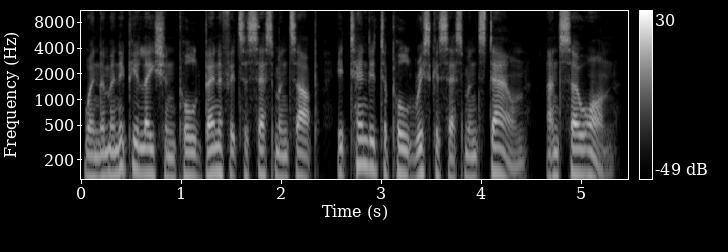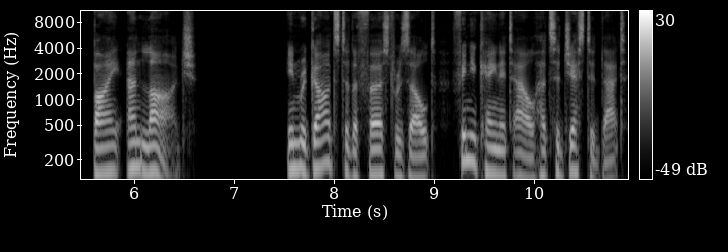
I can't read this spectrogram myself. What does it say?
when the manipulation pulled benefits assessments up, it tended to pull risk assessments down, and so on, by and large. In regards to the first result, Finucane et al. had suggested that,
